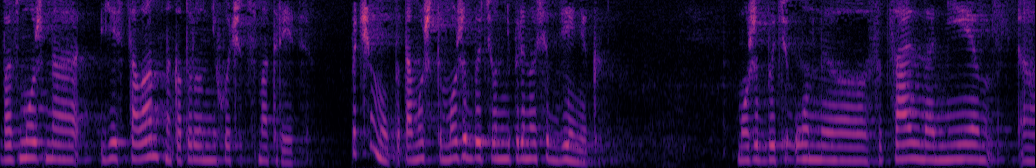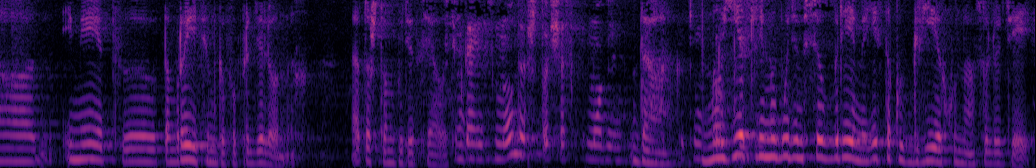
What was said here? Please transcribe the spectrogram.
Возможно, есть талант, на который он не хочет смотреть. Почему? Потому что, может быть, он не приносит денег – может быть, он э, социально не э, имеет э, там, рейтингов определенных, да, то, что он будет делать. Всегда есть мода, что сейчас модно. Да, но если мы будем все время, есть такой грех у нас, у людей,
